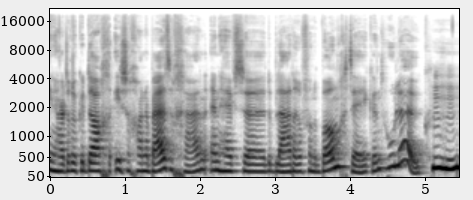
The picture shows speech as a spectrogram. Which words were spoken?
in haar drukke dag, is ze gewoon naar buiten gegaan en heeft ze de bladeren van de boom getekend. Hoe leuk. Mhm.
